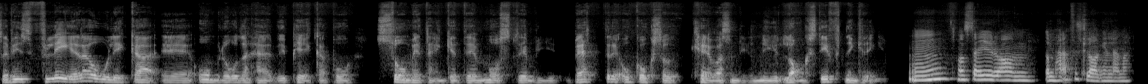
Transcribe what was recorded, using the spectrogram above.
Så det finns flera olika eh, områden här vi pekar på som helt enkelt det måste bli bättre och också krävas en del ny lagstiftning kring. Mm. Vad säger du om de här förslagen, Lennart?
